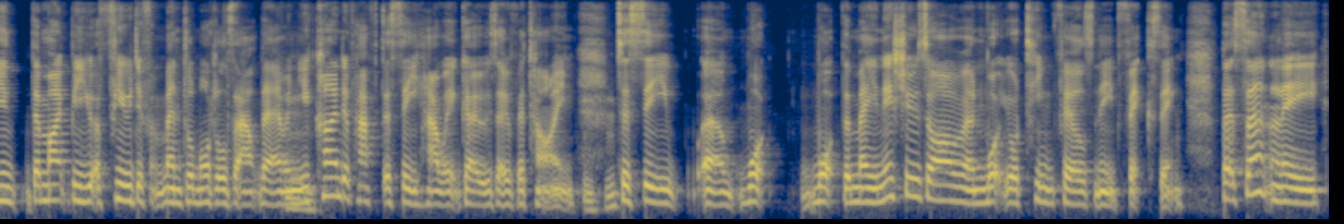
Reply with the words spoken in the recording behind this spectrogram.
you, there might be a few different mental models out there and mm. you kind of have to see how it goes over time mm-hmm. to see uh, what what the main issues are and what your team feels need fixing. But certainly,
